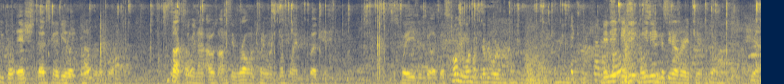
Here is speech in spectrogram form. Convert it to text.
people-ish that's going to be like kind of really cool. Sucks. I mean, I, I was obviously we're all under 21 at one point, but it's way easier to do it like this. 21 like everywhere in the country. I mean, Six, seven, Indian. Indian, Indian casinos are 18. and eight.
